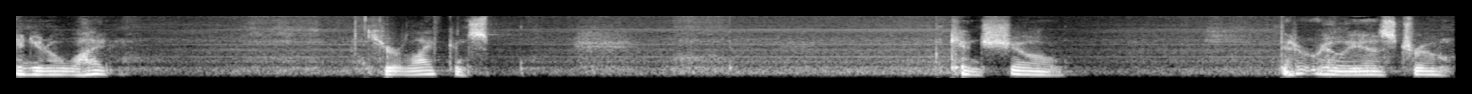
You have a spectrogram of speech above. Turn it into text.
And you know what? Your life can can show that it really is true.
